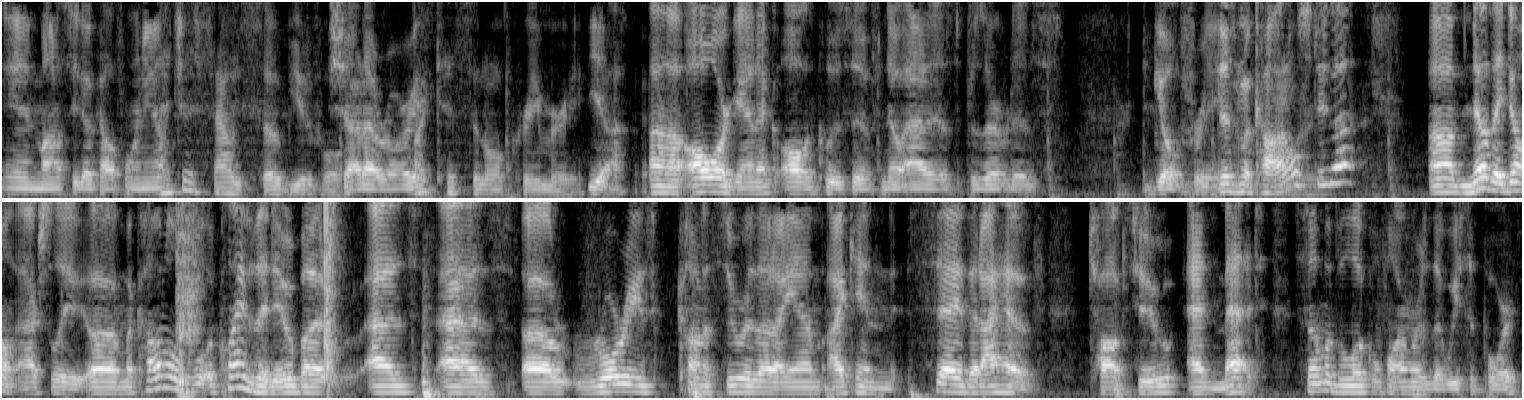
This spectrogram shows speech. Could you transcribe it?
in Montecito, California. That just sounds so beautiful. Shout out Rori. Artisanal creamery. Yeah, uh, all organic, all inclusive, no additives, preservatives, guilt free. Does McConnell's do that? Um, no, they don't actually. Uh, McConnell claims they do, but as as uh, Rori's connoisseur that I am, I can say that I have talked to and met some of the local farmers that we support.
